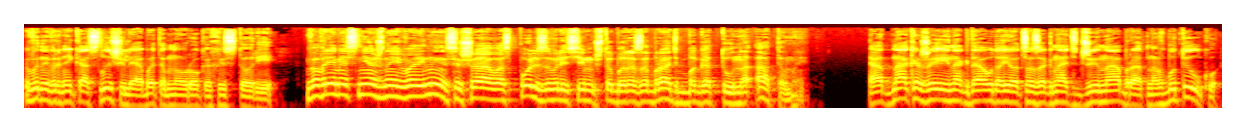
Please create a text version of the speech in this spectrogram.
Вы наверняка слышали об этом на уроках истории. Во время Снежной войны США воспользовались им, чтобы разобрать богату на атомы. Однако же иногда удается загнать джина обратно в бутылку.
